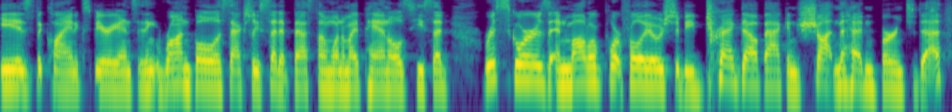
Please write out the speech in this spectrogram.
is the client experience. I think Ron Bolus actually said it best on one of my panels. He said risk scores and model portfolios should be dragged out back and shot in the head and burned to death.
